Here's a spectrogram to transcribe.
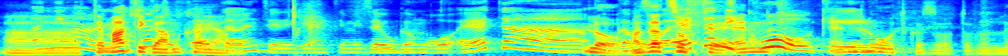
התמטי גם קיים. אני מאמינה יותר אינטליגנטי מזה, הוא גם רואה את ה... לא, מה זה הצופה? הוא גם רואה את הניכור, אין, כאילו. אין דמות כזאת, אבל...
